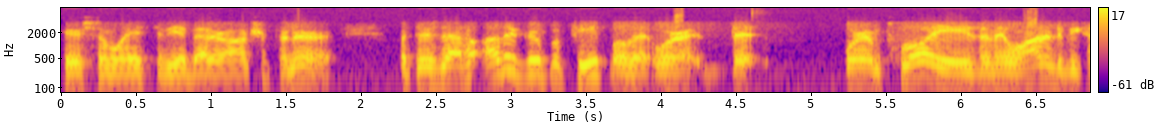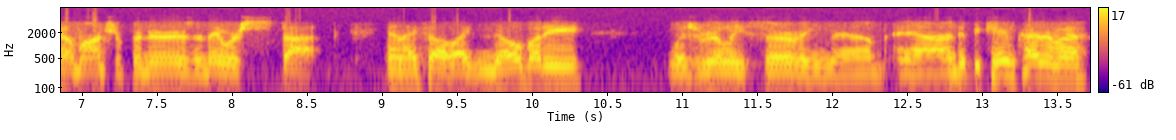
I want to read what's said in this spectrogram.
here's some ways to be a better entrepreneur. But there's that other group of people that were that were employees and they wanted to become entrepreneurs and they were stuck. And I felt like nobody was really serving them, and it became kind of a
